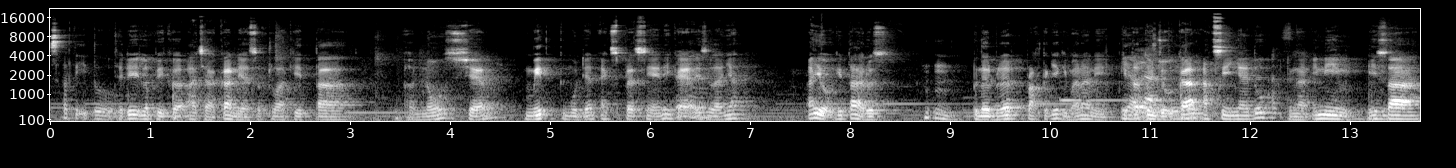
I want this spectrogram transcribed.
Seperti itu. Jadi lebih ke ajakan ya setelah kita uh, know, share, meet, kemudian ekspresnya ini kayak istilahnya, ayo kita harus benar-benar praktiknya gimana nih? Kita Iya. tunjukkan aksinya itu dengan ini, bisa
